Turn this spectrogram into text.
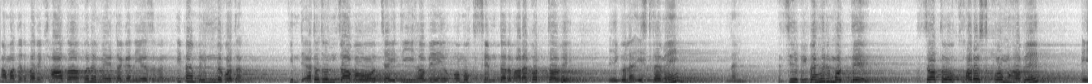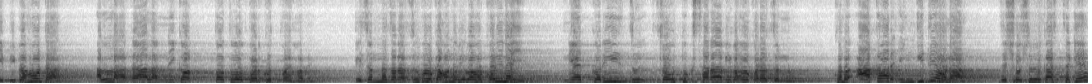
আমাদের বাড়ি খাওয়া দাওয়া করে মেয়েটাকে নিয়ে যাবেন। এটা ভিন্ন কথা। কিন্তু এতজন যাব চাইতেই হবে, অমুক সেন্টার ভাড়া করতে হবে, এইগুলা ইসলামে নাই। যে বিবাহের মধ্যে যত খরচ কম হবে, এই বিবাহটা আল্লাহ তাআলার নিকট তত বরকতময় হবে। এই জন্য যারা যুবক এখনও বিবাহ করি নাই নিয়াত করি যৌতুক ছাড়া বিবাহ করার জন্য। কোনো আকার ইঙ্গিতেও না যে শ্বশুরের কাছ থেকে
